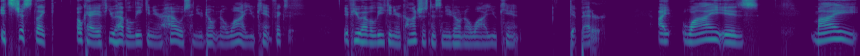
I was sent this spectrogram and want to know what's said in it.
it's just like, okay, if you have a leak in your house and you don't know why, you can't fix it. If you have a leak in your consciousness and you don't know why, you can't get better. I why is my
